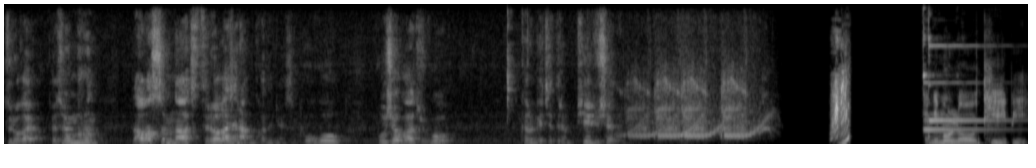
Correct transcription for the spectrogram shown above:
쑥 들어가요. 배설물은 나왔으면 나왔지 들어가진 않거든요. 그래서 보고 보셔가지고 그런 개체들은 피해 주셔야 됩니다. 애니몰로 TV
